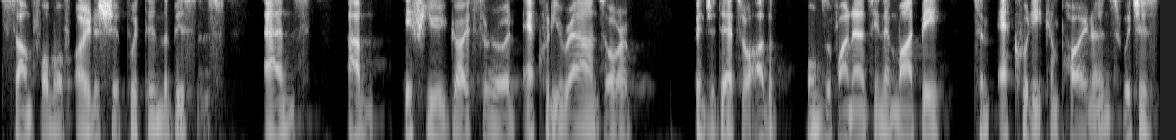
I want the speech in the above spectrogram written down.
some form of ownership within the business. And um, if you go through an equity round or venture debt or other forms of financing, there might be some equity components, which is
